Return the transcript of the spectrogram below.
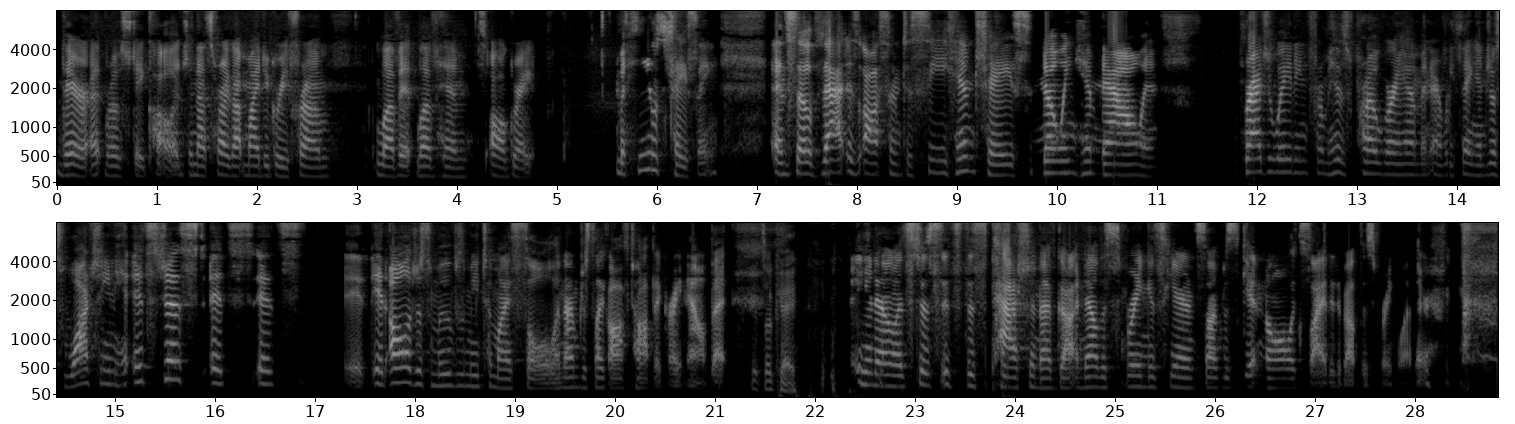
there at Rose State College. And that's where I got my degree from. Love it, love him. It's all great. But he was chasing. And so that is awesome to see him chase, knowing him now and graduating from his program and everything and just watching it's just it's it's it, it all just moves me to my soul and i'm just like off topic right now but It's okay. you know it's just it's this passion i've got and now the spring is here and so i'm just getting all excited about the spring weather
